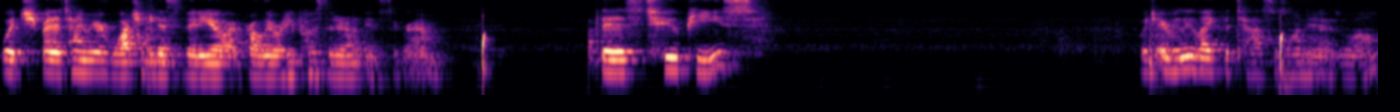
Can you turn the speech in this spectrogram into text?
which by the time you're watching this video, I probably already posted it on Instagram. This two piece, which I really like the tassels on it as well.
